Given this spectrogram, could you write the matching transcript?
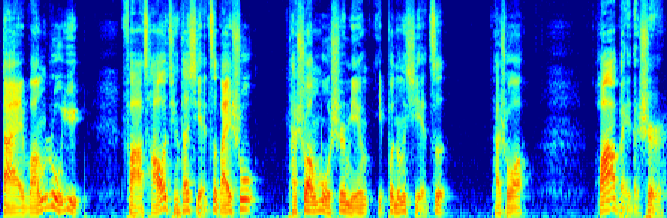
逮王入狱，法曹请他写自白书，他双目失明，已不能写字。他说：“华北的事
